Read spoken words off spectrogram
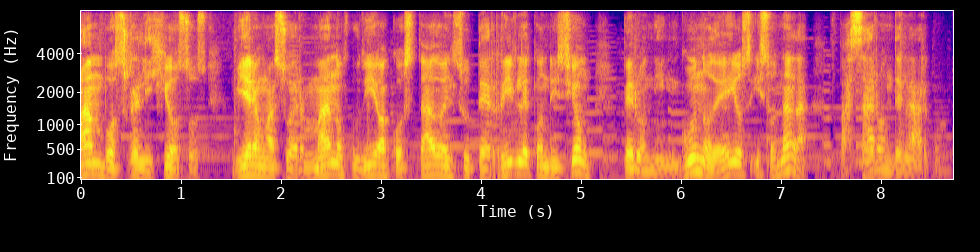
Ambos religiosos vieron a su hermano judío acostado en su terrible condición, pero ninguno de ellos hizo nada, pasaron de largo.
